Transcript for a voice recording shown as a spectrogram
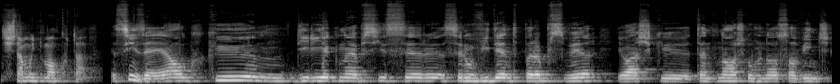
está muito mal cotado. Sim, Zé, é algo que hum, diria que não é preciso ser, ser um vidente para perceber. Eu acho que tanto nós como os nossos ouvintes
